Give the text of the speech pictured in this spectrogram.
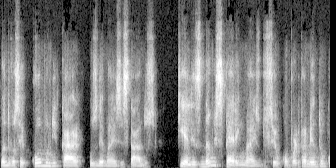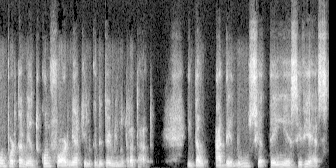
quando você comunicar os demais estados que eles não esperem mais do seu comportamento um comportamento conforme aquilo que determina o tratado. Então, a denúncia tem esse viés.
